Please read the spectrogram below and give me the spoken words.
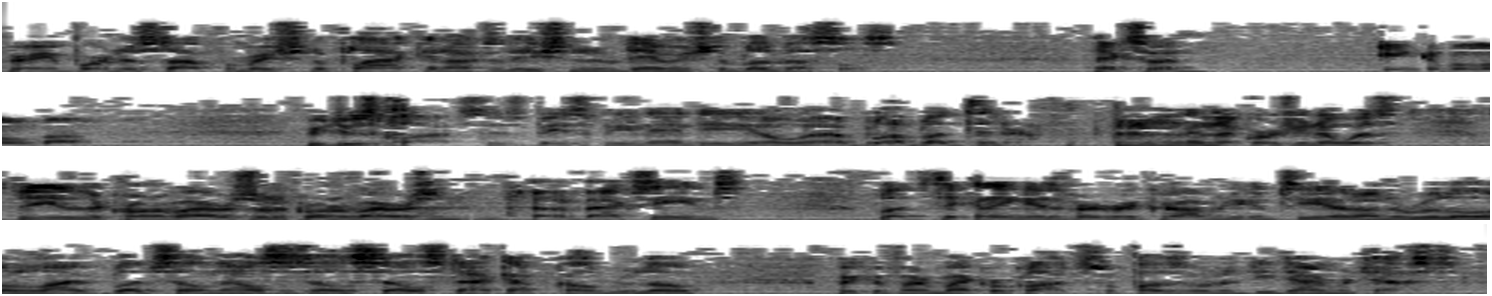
Very important to stop formation of plaque and oxidation of damage to blood vessels. Next one. Ginkgo biloba. Reduce clots is basically an anti, you know, bl- blood thinner. and of course, you know, with the, either the coronavirus or the coronavirus and uh, vaccines, blood thickening is very, very common. You can see it on the Rouleau and live blood cell analysis cell cell stack up called Rouleau, where you can find microclots, so positive on a D-dimer test.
